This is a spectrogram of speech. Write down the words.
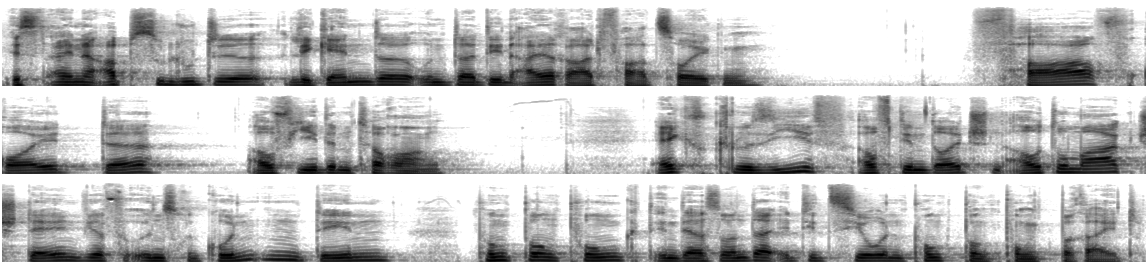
ist eine absolute Legende unter den Allradfahrzeugen. Fahrfreude auf jedem Terrain. Exklusiv auf dem deutschen Automarkt stellen wir für unsere Kunden den Punkt, Punkt, Punkt in der Sonderedition Punkt, Punkt, Punkt bereit.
